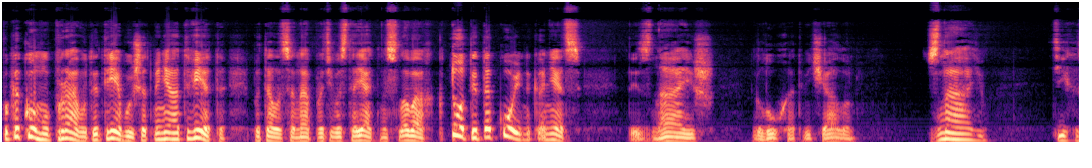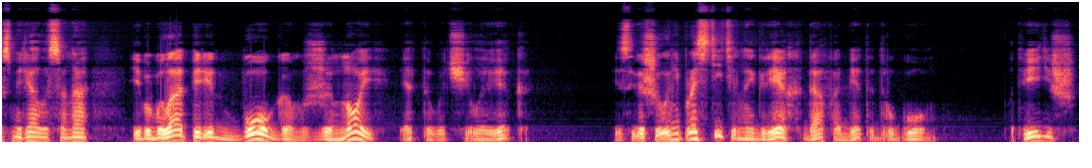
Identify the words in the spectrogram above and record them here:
«По какому праву ты требуешь от меня ответа?» — пыталась она противостоять на словах. «Кто ты такой, наконец?» «Ты знаешь», — глухо отвечал он. «Знаю», — тихо смирялась она, ибо была перед Богом женой этого человека и совершила непростительный грех, дав обеты другому. Вот видишь,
